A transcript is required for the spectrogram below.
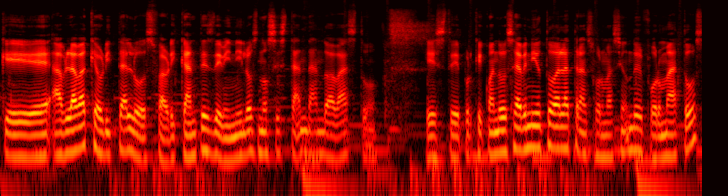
que hablaba que ahorita los fabricantes de vinilos no se están dando abasto. Este, porque cuando se ha venido toda la transformación de formatos,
